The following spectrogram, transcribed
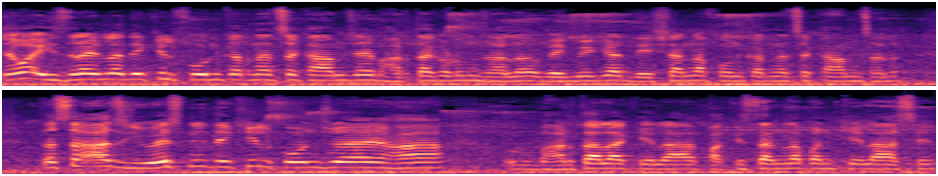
तेव्हा इस्रायलला देखील फोन करण्याचं काम जे आहे भारताकडून झालं वेगवेगळ्या देशांना फोन करण्याचं काम झालं. तसं आज युएसने देखील फोन जो आहे हा भारताला केला पाकिस्तानला पण केला असेल.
